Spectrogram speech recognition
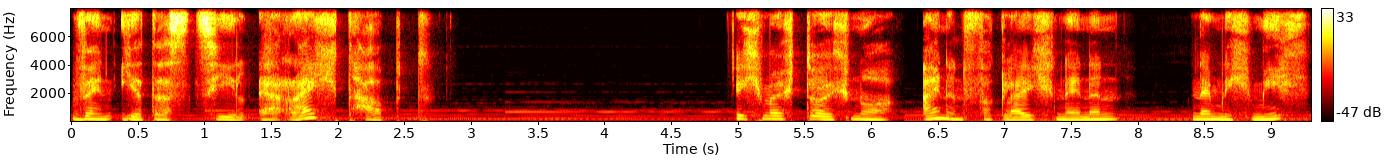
wenn ihr das Ziel erreicht habt. Ich möchte euch nur einen Vergleich nennen, nämlich mich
